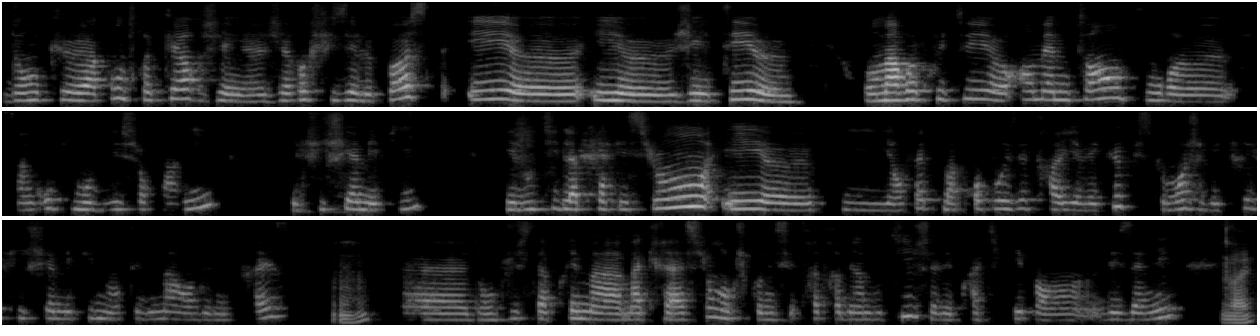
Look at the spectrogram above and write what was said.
Donc, euh, à contre-coeur, j'ai refusé le poste et, euh, et j'ai été. On m'a recruté en même temps pour un groupe immobilier sur Paris, et le fichier Amepi, qui est l'outil de la profession et qui, en fait, m'a proposé de travailler avec eux, puisque moi, j'avais créé le fichier Amepi de Montélimar en 2013. Mmh donc, juste après ma, ma, création, donc je connaissais très très bien l'outil, j'avais pratiqué pendant des années. Ouais.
